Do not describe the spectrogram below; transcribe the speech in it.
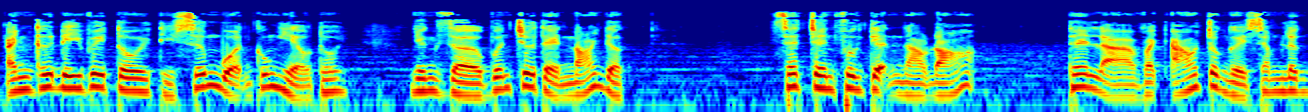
Anh cứ đi với tôi thì sớm muộn cũng hiểu thôi, Nhưng giờ vẫn chưa thể nói được. Xét trên phương tiện nào đó, Thế là vạch áo cho người xem lưng.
